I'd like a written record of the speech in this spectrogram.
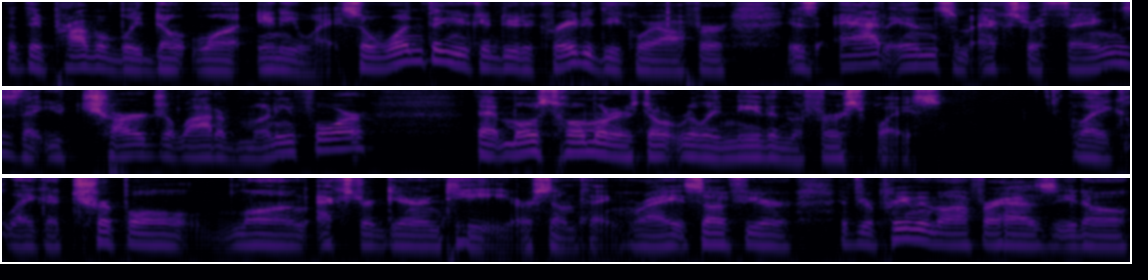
that they probably don't want anyway. So one thing you can do to create a decoy offer is add in some extra things that you charge a lot of money for that most homeowners don't really need in the first place. Like like a triple long extra guarantee or something, right? So if your if your premium offer has you know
